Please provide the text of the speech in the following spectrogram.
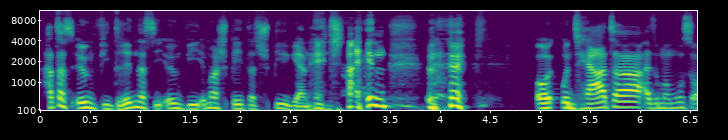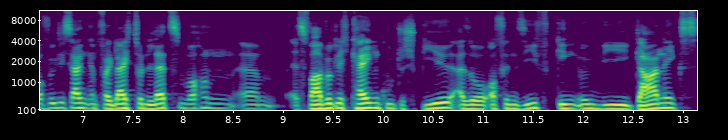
hat das irgendwie drin, dass sie irgendwie immer spät das Spiel gerne entscheiden. und, Hertha, also man muss auch wirklich sagen, im Vergleich zu den letzten Wochen, ähm, es war wirklich kein gutes Spiel. Also offensiv ging irgendwie gar nichts.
